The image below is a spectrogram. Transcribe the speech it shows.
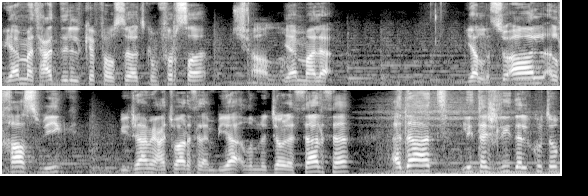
يا أما تعدل الكفة وتصير عندكم فرصة. إن شاء الله. يا أما لا. يلا السؤال الخاص بك بجامعة وارث الأنبياء ضمن الجولة الثالثة. أداة لتجليد الكتب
